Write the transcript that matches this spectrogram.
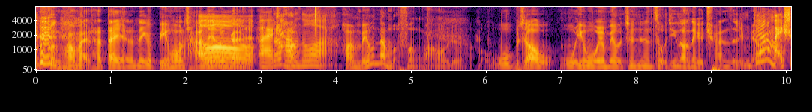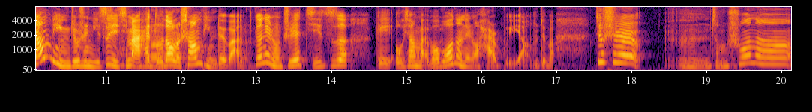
疯狂买她代言的那个冰红茶那种感觉，哦、哎，差不多啊。好像没有那么疯狂，我觉得，我不知道我因为我也没有真正走进到那个圈子里面啊，对啊，买商品就是你自己起码还得到了商品，对吧？对跟那种直接集资给偶像买包包的那种还是不一样的，对吧？就是，嗯，怎么说呢？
